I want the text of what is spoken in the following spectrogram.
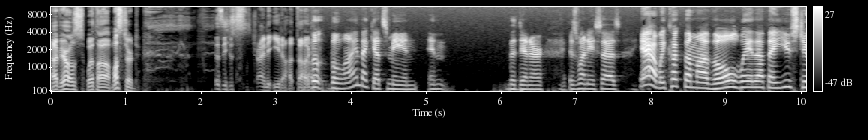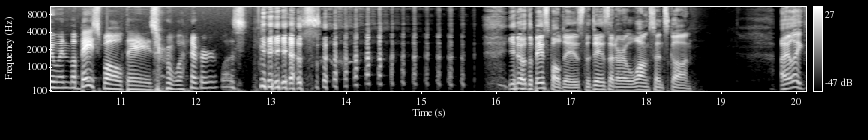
Have yours with uh, mustard. As he's trying to eat a hot dog. the the line that gets me in in the dinner is when he says, "Yeah, we cook them uh, the old way that they used to in the baseball days or whatever it was." yes. you know the baseball days, the days that are long since gone. I like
